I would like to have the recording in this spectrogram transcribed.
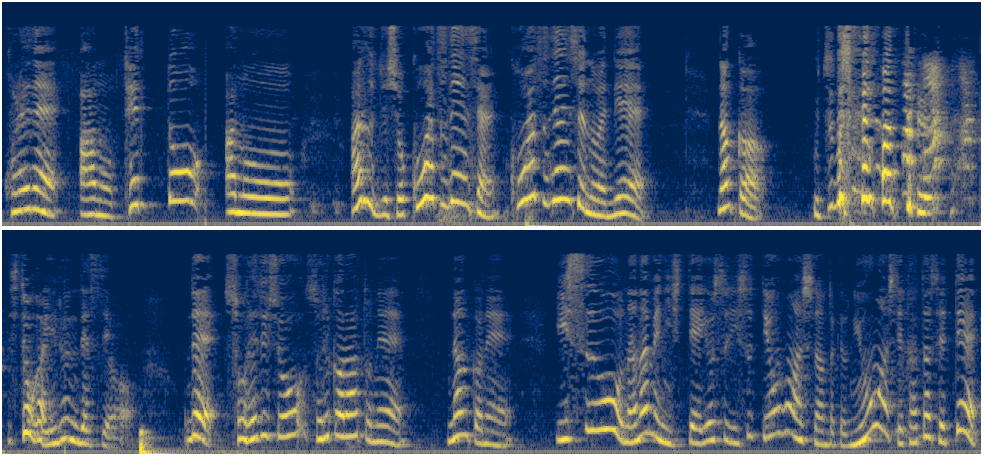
これねあの鉄塔あのあるでしょ？高圧電線。高圧電線の上でなんかうつ伏せになってる 人がいるんですよ。でそれでしょ？それからあとねなんかね椅子を斜めにして要するに椅子って4本足なんだけど2本足で立たせて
